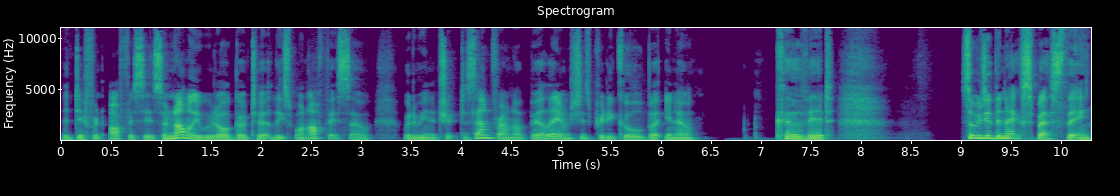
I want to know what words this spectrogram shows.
the different offices. So normally we would all go to at least one office. So would have been a trip to San Fran or Berlin, which is pretty cool. But you know, COVID. So we did the next best thing,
